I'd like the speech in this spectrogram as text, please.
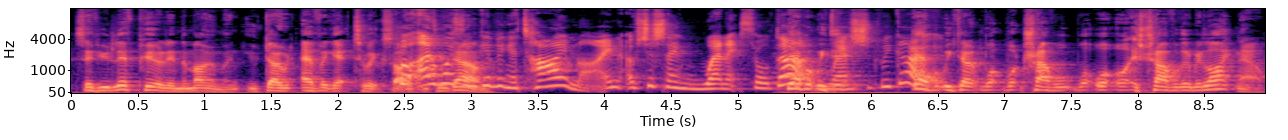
So if you live purely in the moment, you don't ever get too excited. But I wasn't down. giving a timeline. I was just saying when it's all done. Yeah, but we where should we go? Yeah, but we don't. What, what travel? What, what, what is travel going to be like now?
